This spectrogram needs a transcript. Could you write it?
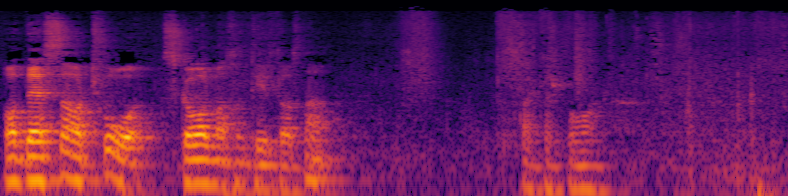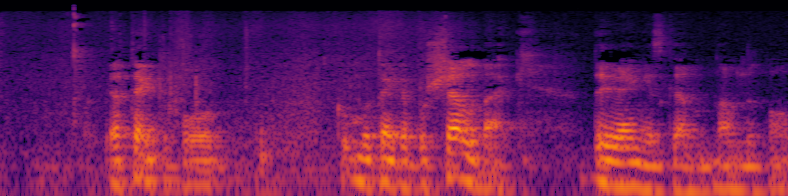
Av dessa har två Skalman som tilltalsnamn. Stackars barn. Jag tänkte på... Kommer att tänka på Shellback. Det är ju engelska namnet på.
